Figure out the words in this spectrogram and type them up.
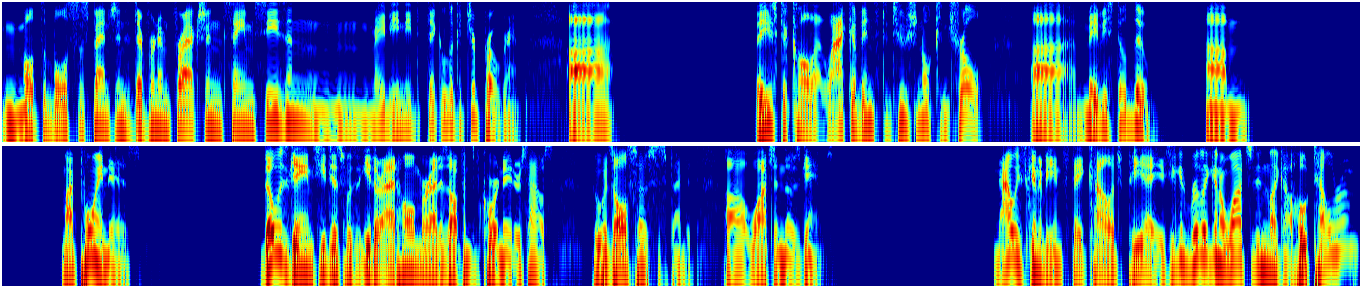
multiple suspensions, different infractions, same season. Mm-hmm, maybe you need to take a look at your program. Uh, they used to call it lack of institutional control. Uh, maybe still do. Um, my point is those games, he just was either at home or at his offensive coordinator's house, who was also suspended, uh, watching those games. Now he's going to be in State College, PA. Is he really going to watch it in like a hotel room?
